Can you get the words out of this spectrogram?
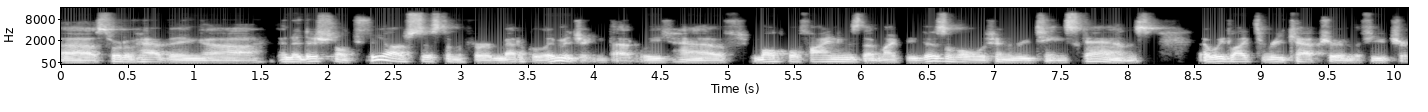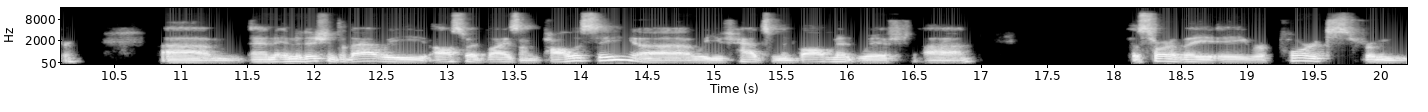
uh, sort of having uh, an additional triage system for medical imaging that we have multiple findings that might be visible within routine scans that we'd like to recapture in the future. Um, and in addition to that, we also advise on policy. Uh, we've had some involvement with uh, a sort of a, a report from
